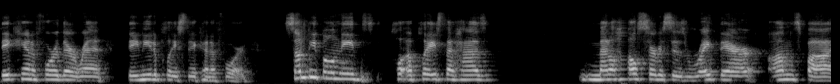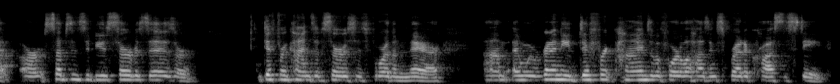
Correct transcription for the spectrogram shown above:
they can't afford their rent, they need a place they can afford. Some people need a place that has mental health services right there on the spot or substance abuse services or different kinds of services for them there. Um, and we're going to need different kinds of affordable housing spread across the state.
